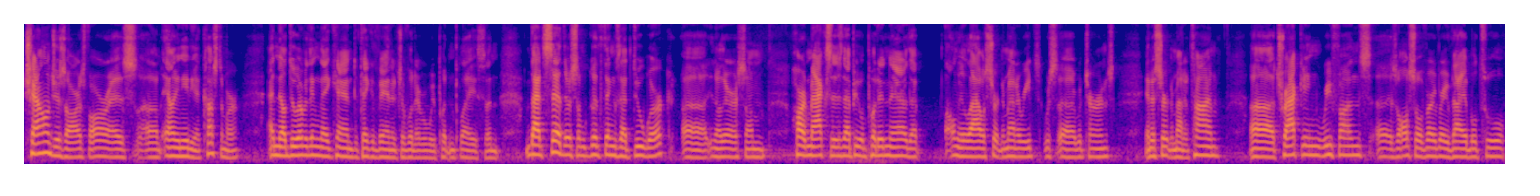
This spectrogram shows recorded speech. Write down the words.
challenges are as far as um, alienating a customer, and they'll do everything they can to take advantage of whatever we put in place. And that said, there's some good things that do work. Uh, you know, there are some hard maxes that people put in there that only allow a certain amount of re- uh, returns in a certain amount of time. Uh, tracking refunds uh, is also a very, very valuable tool.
